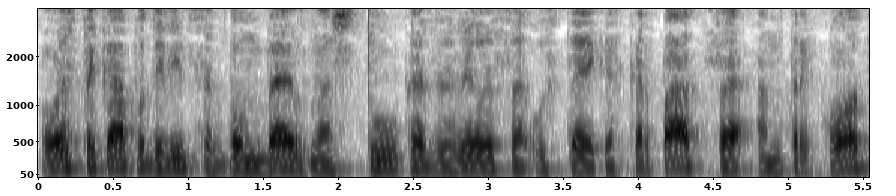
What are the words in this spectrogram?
Ось така, подивіться, бомбезна штука з'явилася у стейках Карпат. Це антрикот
